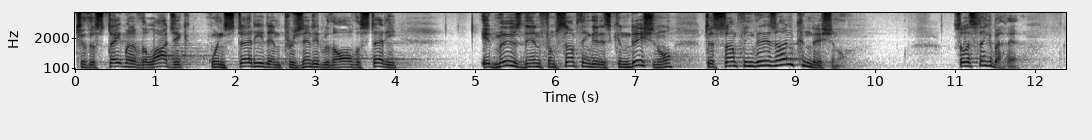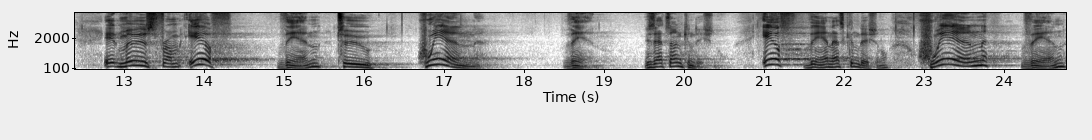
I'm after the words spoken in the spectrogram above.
to the statement of the logic when studied and presented with all the study. It moves then from something that is conditional to something that is unconditional. So let's think about that. It moves from if then to when then. Because that's unconditional. If then, that's conditional. When then,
